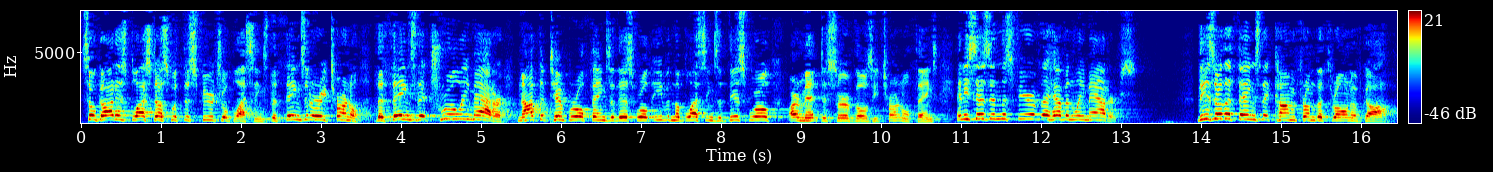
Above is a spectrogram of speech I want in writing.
So God has blessed us with the spiritual blessings, the things that are eternal, the things that truly matter, not the temporal things of this world. Even the blessings of this world are meant to serve those eternal things. And he says in the sphere of the heavenly matters. These are the things that come from the throne of God.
